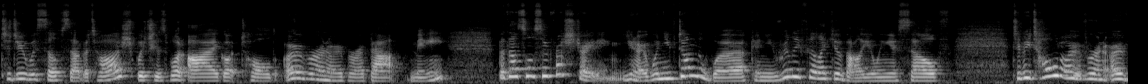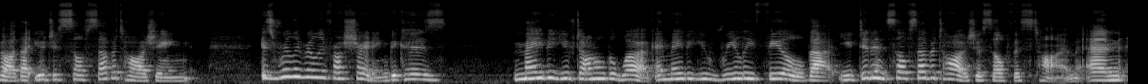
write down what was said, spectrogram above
to do with self sabotage, which is what I got told over and over about me. But that's also frustrating. You know, when you've done the work and you really feel like you're valuing yourself, to be told over and over that you're just self sabotaging is really, really frustrating because maybe you've done all the work and maybe you really feel that you didn't self sabotage yourself this time and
